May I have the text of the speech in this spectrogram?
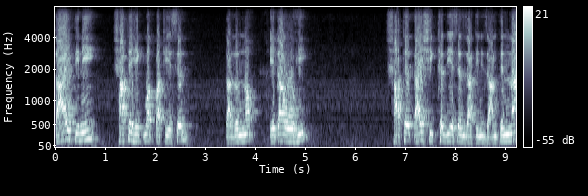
তাই তিনি সাথে হিকমত পাঠিয়েছেন, তার জন্য এটা ওহি। সাথে তাই শিক্ষা দিয়েছেন যা তিনি জানতেন না,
